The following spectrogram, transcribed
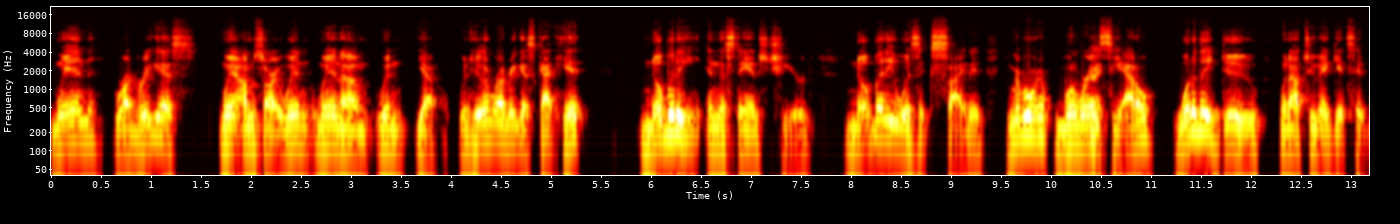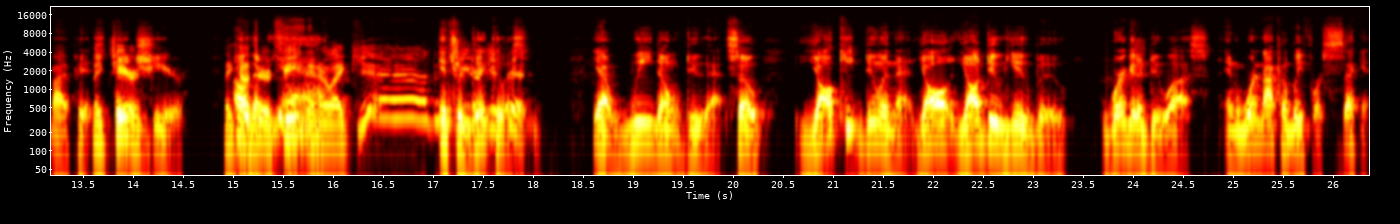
when Rodriguez, when I'm sorry, when when um when yeah, when Julio Rodriguez got hit, nobody in the stands cheered. Nobody was excited. You remember when, we're right. in Seattle? What do they do when Altuve gets hit by a pitch? They, they cheer. They oh, got oh, their feet yeah. and they're like, "Yeah!" it's ridiculous. Yeah, we don't do that. So y'all keep doing that. Y'all y'all do you, boo. We're gonna do us, and we're not gonna believe for a second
